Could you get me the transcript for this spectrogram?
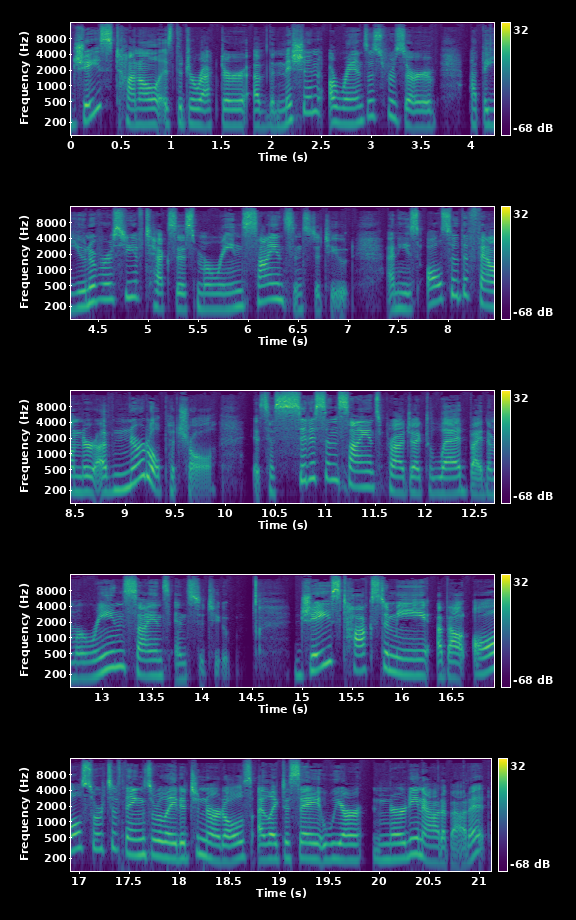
Jace Tunnell is the director of the Mission Aransas Reserve at the University of Texas Marine Science Institute, and he's also the founder of Nurdle Patrol. It's a citizen science project led by the Marine Science Institute. Jace talks to me about all sorts of things related to nurdles. I like to say we are nerding out about it.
